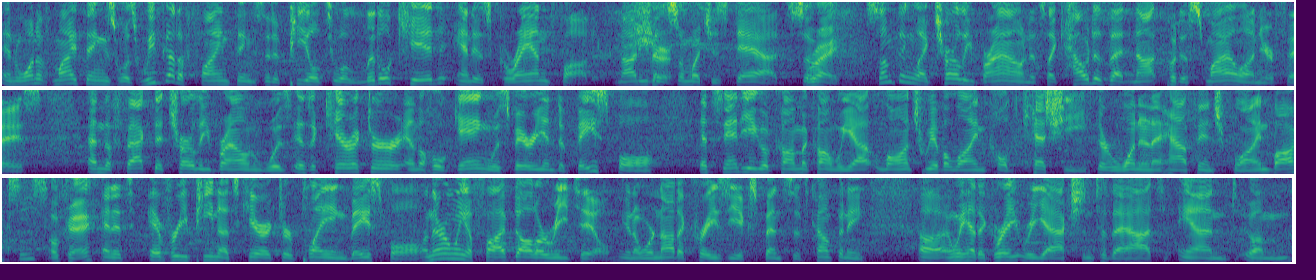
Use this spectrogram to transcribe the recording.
And one of my things was we've got to find things that appeal to a little kid and his grandfather, not Sure. even so much his dad. So Right. something like Charlie Brown, it's like, how does that not put a smile on your face? And the fact that Charlie Brown was, as a character, and the whole gang was very into baseball. At San Diego Comic Con, we out launched. We have a line called Keshi. They're one and a half inch blind boxes. Okay. And it's every Peanuts character playing baseball, and they're only a five dollar retail. You know, we're not a crazy expensive company, uh, and we had a great reaction to that. And um,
